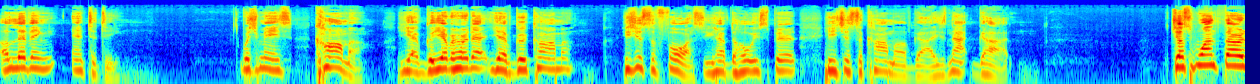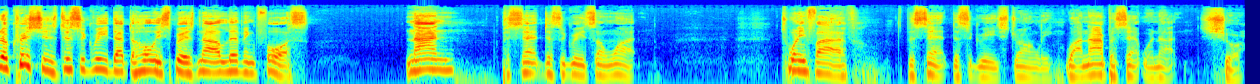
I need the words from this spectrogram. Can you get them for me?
a living entity. Which means karma. You have you ever heard that? You have good karma? He's just a force. You have the Holy Spirit. He's just a karma of God. He's not God. Just one third of Christians disagreed that the Holy Spirit is not a living force. Nine percent disagreed somewhat. Twenty-five percent disagreed strongly, while nine percent were not sure.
